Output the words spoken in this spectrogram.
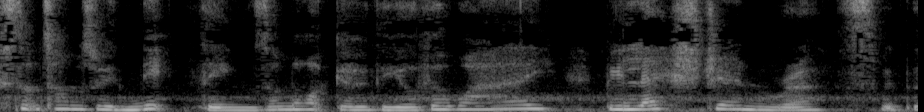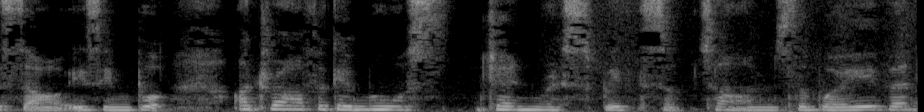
sometimes with knit things, I might go the other way be less generous with the sizing, but I'd rather go more generous with sometimes the woven.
